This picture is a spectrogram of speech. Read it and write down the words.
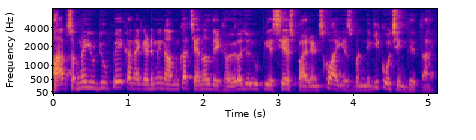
आप सबने YouTube पे एक अन अकेडमी नाम का चैनल देखा होगा जो यूपीएससी एस्पायरेंट्स को आईएएस बनने की कोचिंग देता है।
